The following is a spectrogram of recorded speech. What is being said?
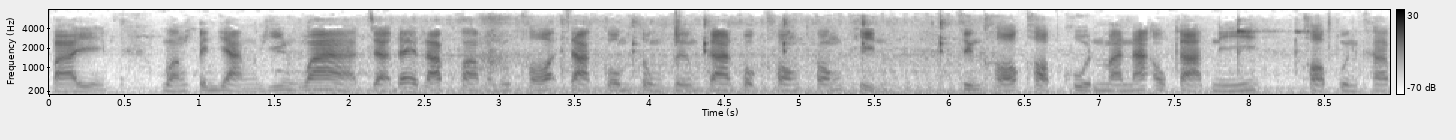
ไป หวังเป็นอย่างยิ่งว่าจะได้รับความอนุเคราะห์จากกรมส่งเสริมการปกครองท้องถิ่น จึงขอขอบคุณมาณโอกาสนี้ขอบคุณครับ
